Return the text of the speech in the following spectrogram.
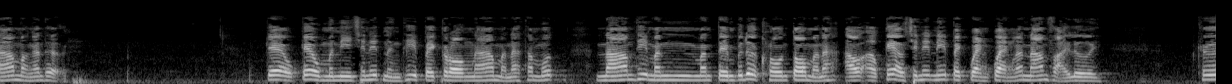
น้ำอย่างนั้นเถอะ แก้วแก้วมณีชนิดหนึ่งที่ไปกรองน้ำอะนะทั้งหมด น้ำที่มันมันเต็มไปด้วยโคลนตมอะนะเอาเอาแก้วชนิดนี้ไปแกว่งแกว่งแล้วน้ำใสเลย คือ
